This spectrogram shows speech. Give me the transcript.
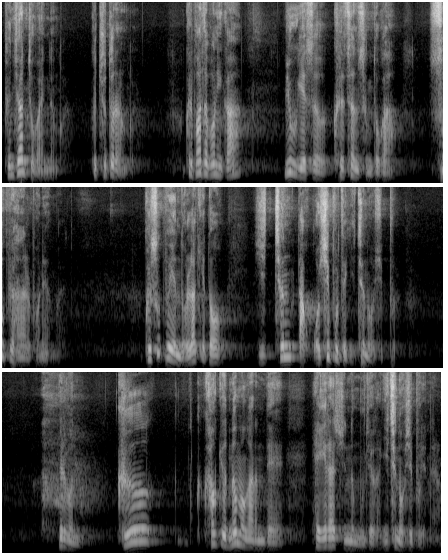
편지 한 통가 있는 거예요. 그 주더라는 거예요. 그래 받아보니까 미국에서 크리스천 성도가 수표 하나를 보낸 거예요. 그 수표에 놀랍게도 2천 딱 50불 되게 2,050불. 여러분, 그 학교 넘어가는데 해결할 수 있는 문제가 2,050불이라는 거예요.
